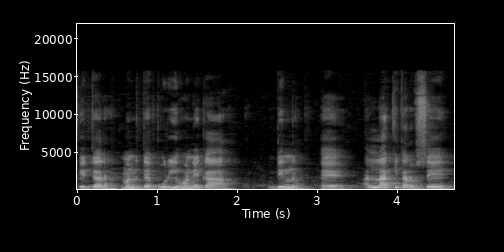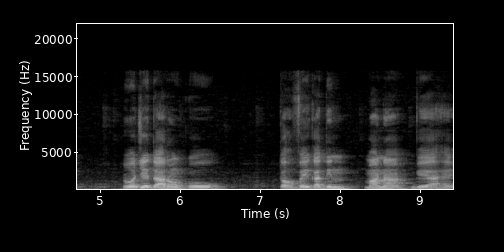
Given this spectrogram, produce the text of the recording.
फितर मन्नतें पूरी होने का दिन है। अल्लाह की तरफ़ से रोज़ेदारों को तोहफ़े का दिन माना गया है।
